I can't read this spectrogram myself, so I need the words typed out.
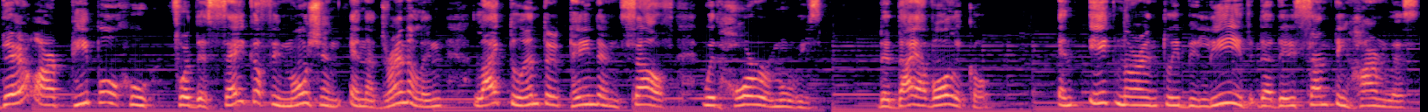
There are people who, for the sake of emotion and adrenaline, like to entertain themselves with horror movies, the diabolical, and ignorantly believe that there is something harmless,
